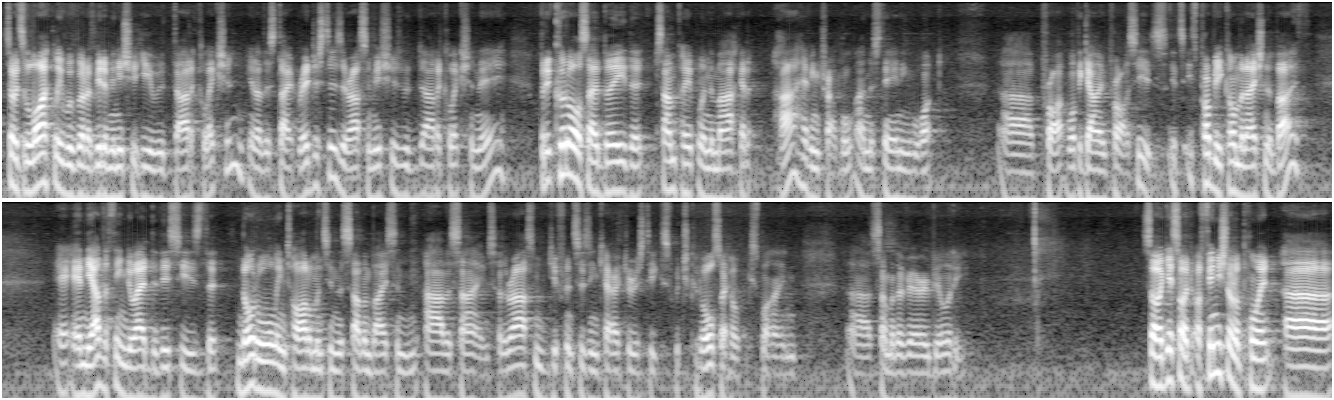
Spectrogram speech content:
so it's likely we've got a bit of an issue here with data collection. You know, the state registers, there are some issues with data collection there. But it could also be that some people in the market are having trouble understanding what, uh, what the going price is. It's, it's probably a combination of both. And the other thing to add to this is that not all entitlements in the Southern Basin are the same. So there are some differences in characteristics which could also help explain uh, some of the variability. So I guess I'd, I finished on a point uh,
